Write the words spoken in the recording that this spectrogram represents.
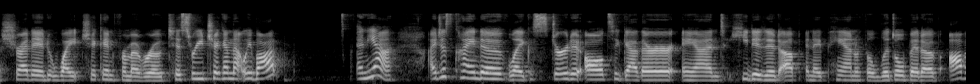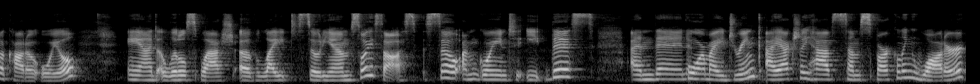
shredded white chicken from a rotisserie chicken that we bought. And yeah, I just kind of like stirred it all together and heated it up in a pan with a little bit of avocado oil and a little splash of light sodium soy sauce. So I'm going to eat this and then for my drink, I actually have some sparkling water,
